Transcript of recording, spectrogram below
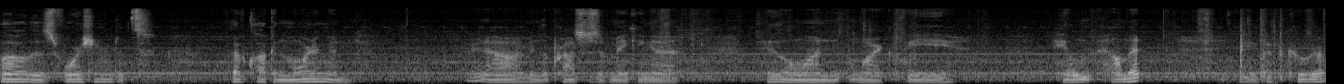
Hello, this is Fortune. It's 5 o'clock in the morning, and right now I'm in the process of making a Halo 1 Mark V hel helmet in Pepakura.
